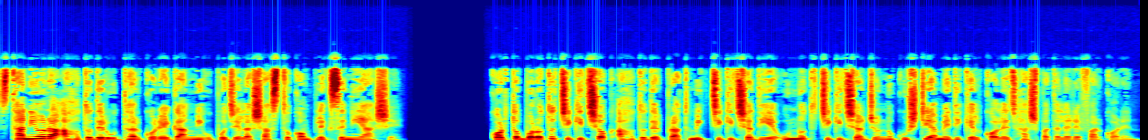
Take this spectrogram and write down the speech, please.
স্থানীয়রা আহতদের উদ্ধার করে গাংনী উপজেলা স্বাস্থ্য কমপ্লেক্সে নিয়ে আসে। কর্তব্যরত চিকিৎসক আহতদের প্রাথমিক চিকিৎসা দিয়ে উন্নত চিকিৎসার জন্য কুষ্টিয়া মেডিকেল কলেজ হাসপাতালে রেফার করেন।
